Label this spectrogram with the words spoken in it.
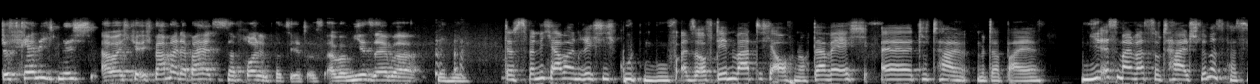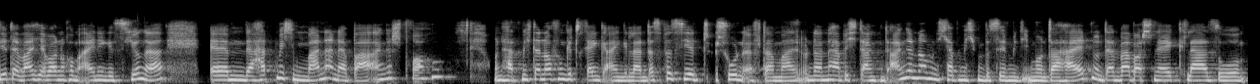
Das kenne ich nicht, aber ich, ich war mal dabei, als es einer Freundin passiert ist. Aber mir selber noch nie. Das finde ich aber einen richtig guten Move. Also auf den warte ich auch noch. Da wäre ich äh, total mit dabei. Mir ist mal was total Schlimmes passiert, da war ich aber noch um einiges jünger. Ähm, da hat mich ein Mann an der Bar angesprochen und hat mich dann auf ein Getränk eingeladen. Das passiert schon öfter mal. Und dann habe ich dankend angenommen. Ich habe mich ein bisschen mit ihm unterhalten und dann war aber schnell klar so,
